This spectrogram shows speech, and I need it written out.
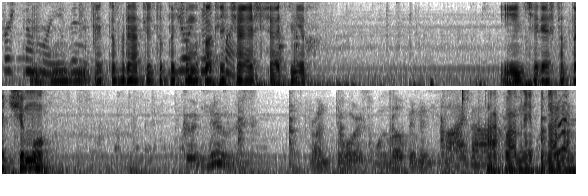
For some reason, Это вряд ли ты почему-то отличаешься от них. И интересно, почему? Good news. Front doors will open in five hours. Так, ладно, и куда нам?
